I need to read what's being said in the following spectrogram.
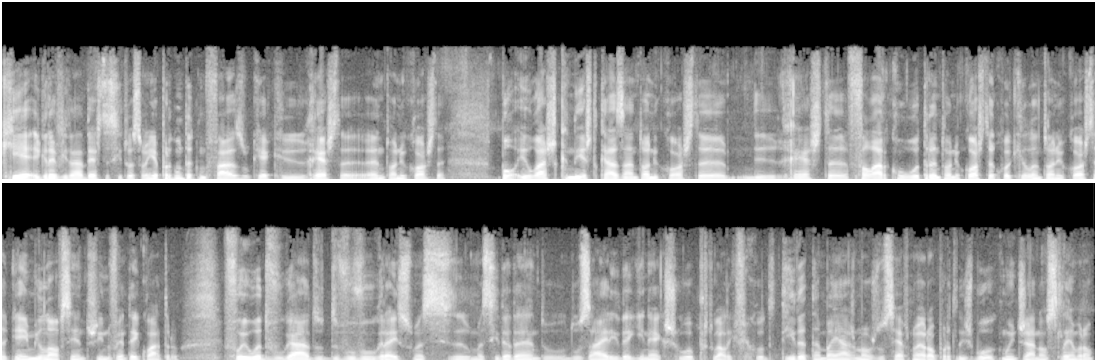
que é a gravidade desta situação. E a pergunta que me faz, o que é que resta a António Costa, Bom, eu acho que neste caso a António Costa eh, resta falar com o outro António Costa, com aquele António Costa que em 1994 foi o advogado de Vuvu Grace, uma, uma cidadã do, do Zaire e da Guiné que chegou a Portugal e que ficou detida também às mãos do CEF no aeroporto de Lisboa, que muitos já não se lembram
